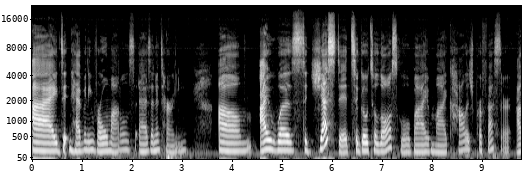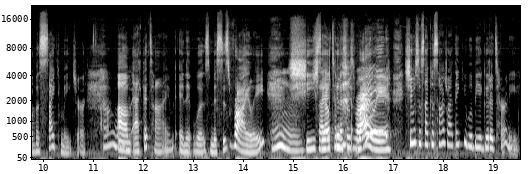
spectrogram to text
I didn't have any role models as an attorney. Um, I was suggested to go to law school by my college professor. I'm a psych major Oh, um, at the time, and it was Mrs. Riley. She Mm. Shout said out to Mrs. Right? Riley. She was just like Cassandra. I think you would be a good attorney.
